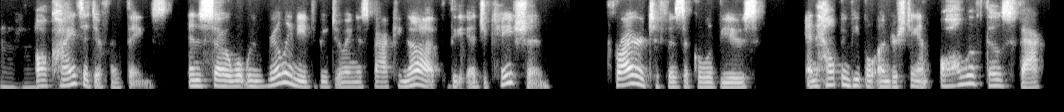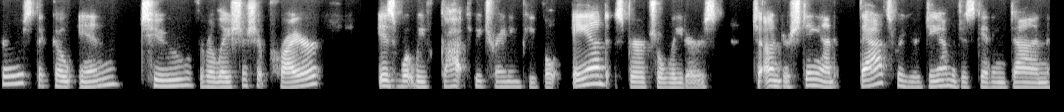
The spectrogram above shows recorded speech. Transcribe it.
mm-hmm. all kinds of different things and so what we really need to be doing is backing up the education prior to physical abuse and helping people understand all of those factors that go into the relationship prior is what we've got to be training people and spiritual leaders to understand that's where your damage is getting done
